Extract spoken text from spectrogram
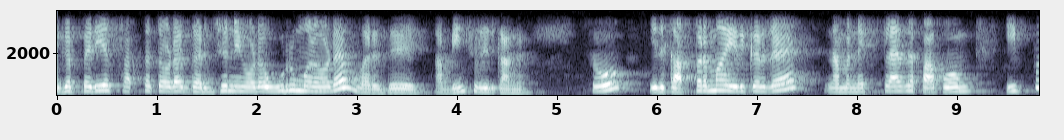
மிகப்பெரிய சத்தத்தோட கர்ஜனையோட உருமலோட வருது அப்படின்னு சொல்லியிருக்காங்க. ஸோ இதுக்கு அப்புறமா இருக்கிறத நம்ம நெக்ஸ்ட் கிளாஸில் பார்ப்போம். இப்போ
